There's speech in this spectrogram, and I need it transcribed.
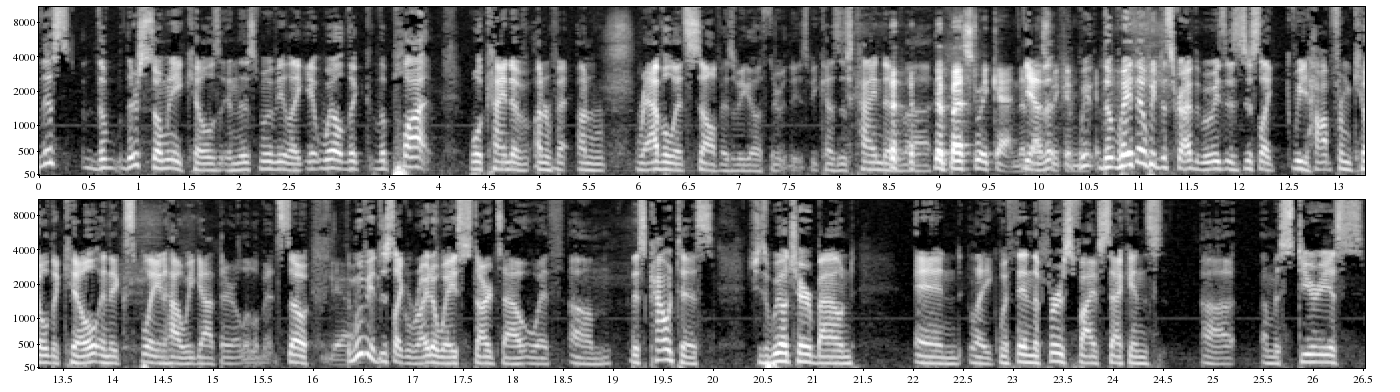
this, the, there's so many kills in this movie. Like it will, the the plot will kind of unra- unravel itself as we go through these because it's kind of. Uh, The best we can. The yeah, best the, we can. we, the way that we describe the movies is just like we hop from kill to kill and explain how we got there a little bit. So Yeah. the movie just like right away starts out with um, this countess. She's wheelchair bound, and like within the first five seconds, uh, a mysterious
